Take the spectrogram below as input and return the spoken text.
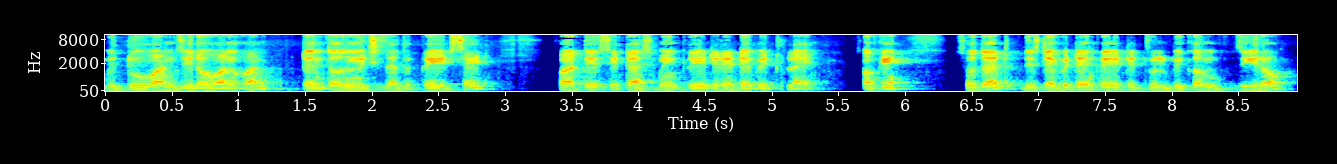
with 21011, 10,000 which is at the credit side. For this, it has been created a debit line. Okay. So that this debit and credit, it will become zero.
